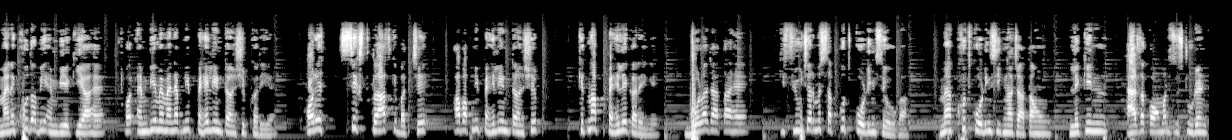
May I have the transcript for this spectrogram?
मैंने खुद अभी एमबीए किया है और एमबीए में मैंने अपनी पहली इंटर्नशिप करी है। और ये सिक्स क्लास के बच्चे अब अपनी पहली इंटर्नशिप कितना पहले करेंगे? बोला जाता है कि फ्यूचर में सब कुछ कोडिंग से होगा। मैं खुद कोडिंग सीखना चाहता हूँ, लेकिन एज अ कॉमर्स स्टूडेंट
